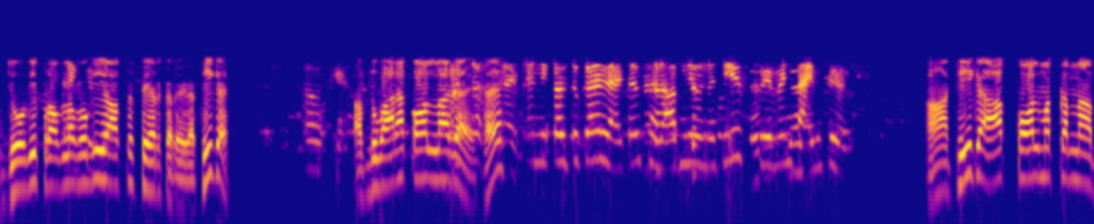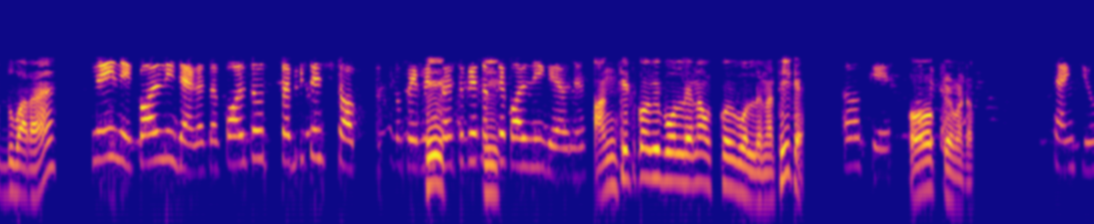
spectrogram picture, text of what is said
जो भी प्रॉब्लम होगी आपसे शेयर करेगा ठीक है? ओके। अब दोबारा कॉल ना जाए है? लेटर निकल चुका है लेटर खराब नहीं होना चाहिए पेमेंट टाइम से। हाँ ठीक है आप कॉल मत करना आप दोबारा है? नहीं नहीं कॉल नहीं जाएगा सर कॉल तो तभी से स्टॉप तो पेमेंट कर चुके तब से कॉल नहीं गया उन्हें। अंकित को भी बोल देना उसको भी बोल देना ठीक है? Okay okay madam thank you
